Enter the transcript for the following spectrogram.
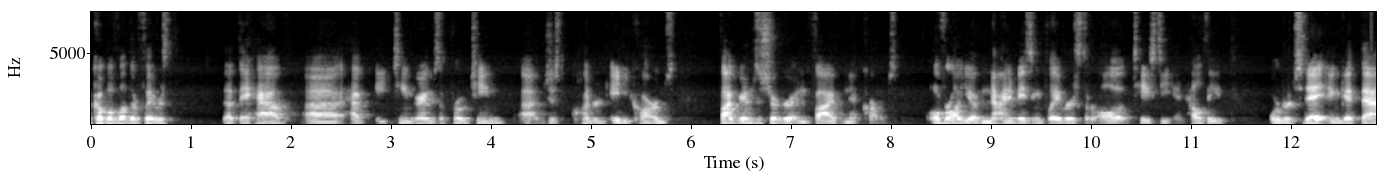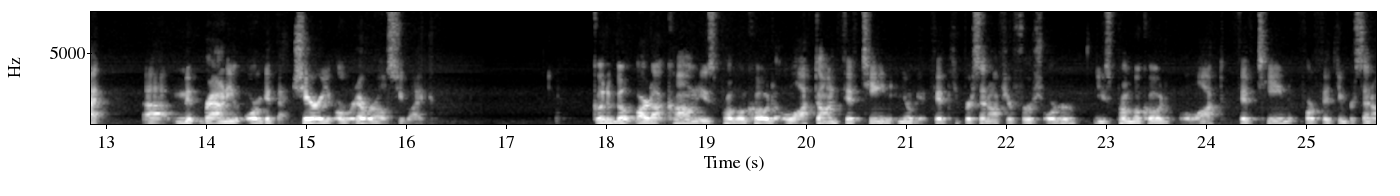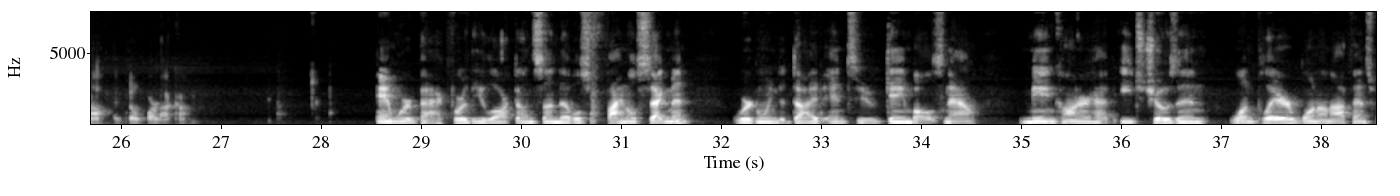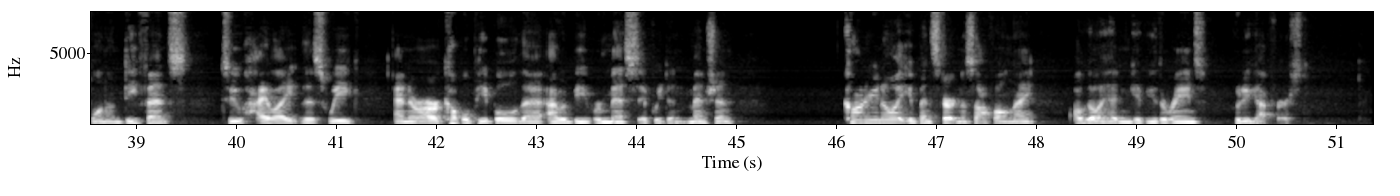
A couple of other flavors that they have uh, have 18 grams of protein, uh, just 180 carbs, 5 grams of sugar, and 5 net carbs. Overall, you have 9 amazing flavors. They're all tasty and healthy. Order today and get that uh, mint brownie or get that cherry or whatever else you like. Go to builtbar.com and use promo code LOCKEDON15 and you'll get 50% off your first order. Use promo code LOCKED15 for 15% off at builtbar.com. And we're back for the Locked On Sun Devils final segment. We're going to dive into game balls now. Me and Connor have each chosen one player, one on offense, one on defense, to highlight this week. And there are a couple people that I would be remiss if we didn't mention. Connor, you know what? You've been starting us off all night. I'll go ahead and give you the reins. Who do you got first?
